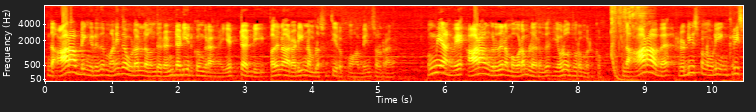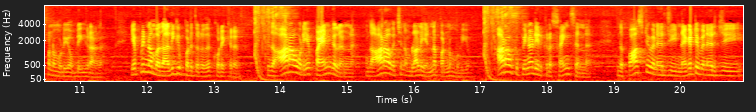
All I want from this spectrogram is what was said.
இந்த ஆறா அப்படிங்கிறது மனித உடலில் வந்து ரெண்டு அடி இருக்குங்கிறாங்க. எட்டு அடி பதினாறு அடி நம்மளை சுற்றி இருக்கும் அப்படின்னு சொல்கிறாங்க உண்மையாகவே ஆறாங்கிறது நம்ம உடம்புல இருந்து எவ்வளோ தூரம் இருக்கும்? இந்த ஆறாவை ரெடியூஸ் பண்ண முடியும் இன்க்ரீஸ் பண்ண முடியும் அப்படிங்கிறாங்க. எப்படி நம்ம அதை அதிகப்படுத்துறது குறைக்கிறது? இந்த ஆறாவுடைய பயன்கள் என்ன? இந்த ஆறா வச்சு நம்மளால் என்ன பண்ண முடியும்? ஆறாவுக்கு பின்னாடி இருக்கிற சயின்ஸ் என்ன? இந்த பாசிட்டிவ் எனர்ஜி நெகட்டிவ் எனர்ஜி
